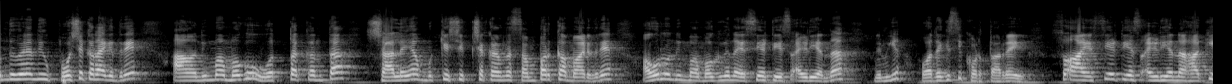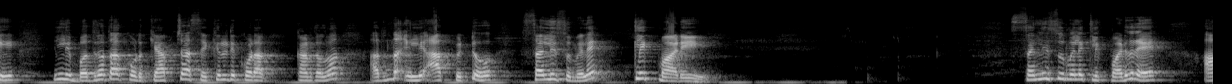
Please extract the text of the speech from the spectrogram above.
ಒಂದು ವೇಳೆ ನೀವು ಪೋಷಕರಾಗಿದ್ದರೆ ನಿಮ್ಮ ಮಗು ಓದ್ತಕ್ಕಂಥ ಶಾಲೆಯ ಮುಖ್ಯ ಶಿಕ್ಷಕರನ್ನು ಸಂಪರ್ಕ ಮಾಡಿದರೆ, ಅವರು ನಿಮ್ಮ ಮಗುವಿನ S A T S I ಡಿಯನ್ನು ನಿಮಗೆ ಒದಗಿಸಿ ಕೊಡ್ತಾರೆ. ಸೊ ಆ S A T S I ಡಿಯನ್ನು ಹಾಕಿ, ಇಲ್ಲಿ ಭದ್ರತಾ ಕೋಡ್, ಕ್ಯಾಪ್ಚಾ ಸೆಕ್ಯೂರಿಟಿ ಕೋಡ್ ಕಾಣ್ತಲ್ವ? ಅದನ್ನು ಇಲ್ಲಿ ಹಾಕ್ಬಿಟ್ಟು ಸಲ್ಲಿಸು ಮೇಲೆ ಕ್ಲಿಕ್ ಮಾಡಿ. ಸಲ್ಲಿಸು ಮೇಲೆ ಕ್ಲಿಕ್ ಮಾಡಿದರೆ, ಆ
